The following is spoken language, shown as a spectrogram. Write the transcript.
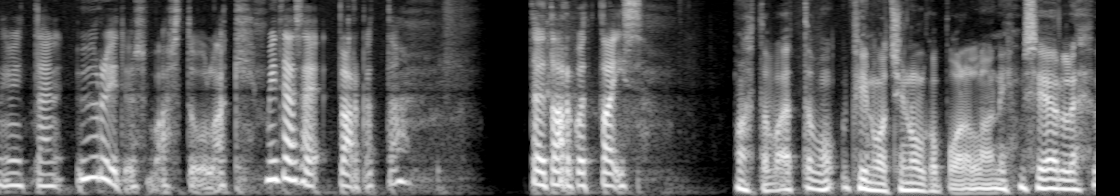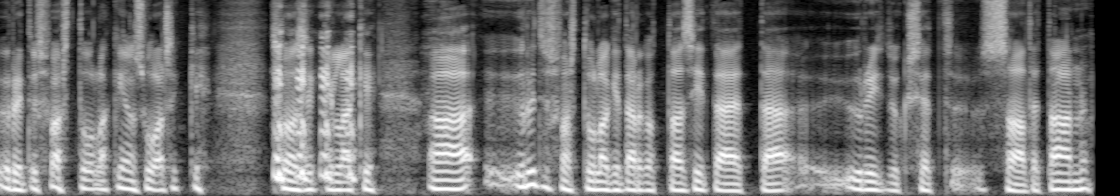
nimittäin yritysvastuulaki. Mitä se tarkoittaa? Tai tarkoittaisi? Mahtavaa, että Finwatchin ulkopuolella on ihmisiä, joille yritysvastuulaki on suosikki, suosikkilaki. yritysvastuulaki tarkoittaa sitä, että yritykset saatetaan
